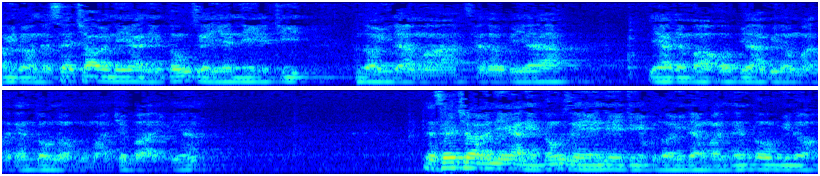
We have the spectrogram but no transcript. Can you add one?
ပြီးတော့26ရက်နေ့ကနေ30ရက်နေ့အထိဖလော်ရီဒါမှာဆရာတော်ဘုရားတရားဓမ္မဟောပြပြီးတော့မှတရင်သုံးတော်မူမှာဖြစ်ပါတယ်ဗျာ 26ရက်နေ့ကနေ30ရက်နေ့အထိဖလော်ရီဒါမှာတရင်သုံးပြီးတော့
